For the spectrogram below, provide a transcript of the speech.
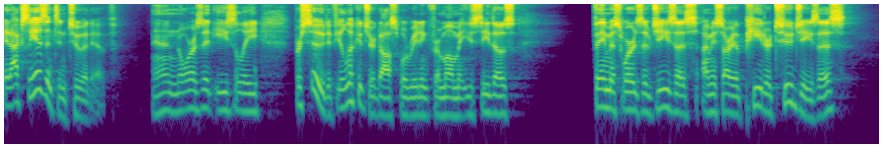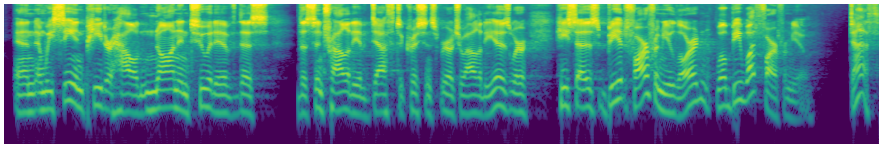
it actually isn't intuitive, and nor is it easily pursued. If you look at your gospel reading for a moment, you see those famous words of Jesus, I mean, sorry, of Peter to Jesus. And, and we see in Peter how non intuitive this the centrality of death to Christian spirituality is, where he says, Be it far from you, Lord. Well, be what far from you? Death.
